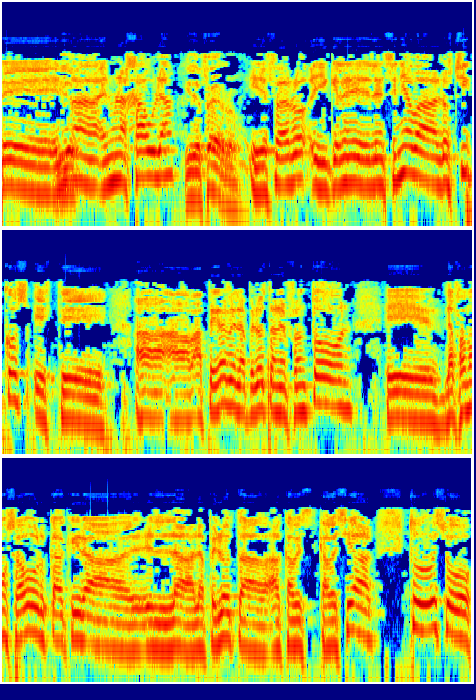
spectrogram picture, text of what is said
eh, en, una, en una jaula. Y de ferro. Y de ferro, y que le, enseñaba a los chicos este, a, pegarle la pelota en el frontón, eh, la famosa horca, que era la, la pelota a cabecear, todo eso.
